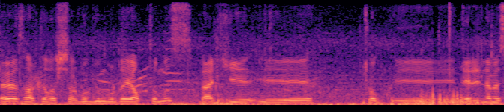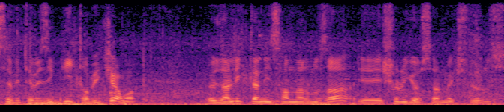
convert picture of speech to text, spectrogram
Evet arkadaşlar bugün burada yaptığımız belki e, çok e, derinlemesine bir temizlik değil tabii ki ama özellikle insanlarımıza e, şunu göstermek istiyoruz.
